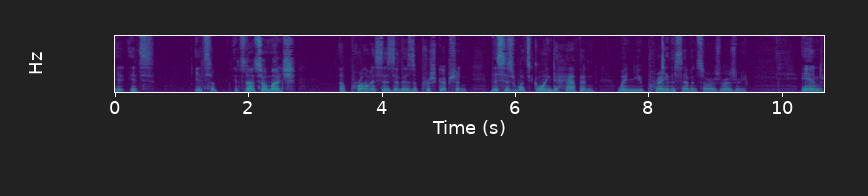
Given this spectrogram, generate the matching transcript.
It, it's it's a it's not so much a promise as it is a prescription. This is what's going to happen when you pray the Seven Sorrows Rosary. And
